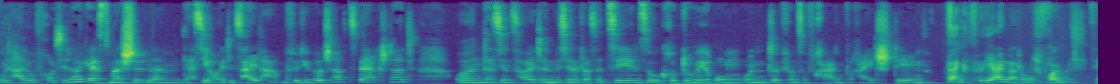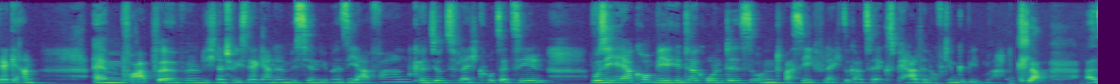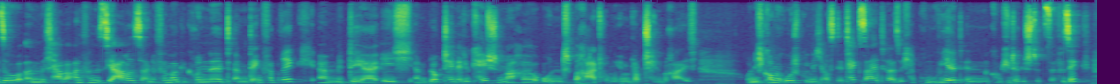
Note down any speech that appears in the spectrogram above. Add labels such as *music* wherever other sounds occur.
Gut, hallo Frau Tillack. Erstmal schön, ähm, dass Sie heute Zeit haben für die Wirtschaftswerkstatt und dass Sie uns heute ein bisschen etwas erzählen zu Kryptowährungen und äh, für unsere Fragen bereitstehen. Danke für die Einladung, ich freue mich. Sehr gern. Ähm, vorab äh, würde ich natürlich sehr gerne ein bisschen über Sie erfahren. Können Sie uns vielleicht kurz erzählen, wo Sie herkommen, wie Ihr Hintergrund ist und was Sie vielleicht sogar zur Expertin auf dem Gebiet macht? Klar. Also ähm, ich habe Anfang des Jahres eine Firma gegründet, ähm, Denkfabrik, ähm, mit der ich ähm, Blockchain Education mache und Beratung im Blockchain-Bereich. Und ich komme ursprünglich aus der Tech-Seite, also ich habe promoviert in computergestützter Physik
